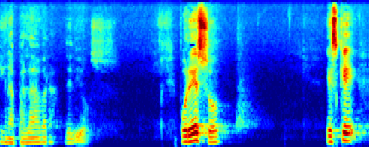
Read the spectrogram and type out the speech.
en la palabra de Dios. Por eso es que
